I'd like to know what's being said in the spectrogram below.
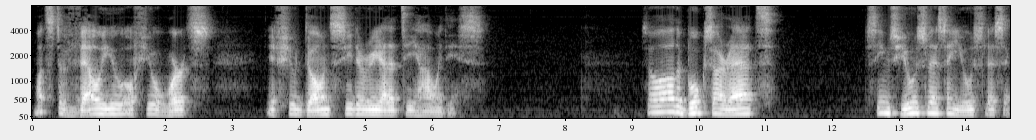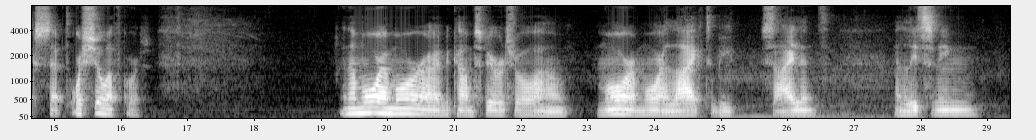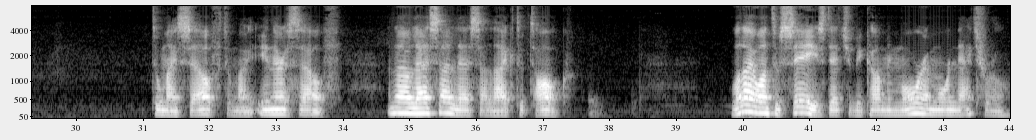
what's the value of your words if you don't see the reality how it is? So all the books I read seems useless and useless except Osho of course. And the more and more I become spiritual, um, more and more I like to be silent and listening to myself, to my inner self. And Now, less and less I like to talk. What I want to say is that you're becoming more and more natural.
